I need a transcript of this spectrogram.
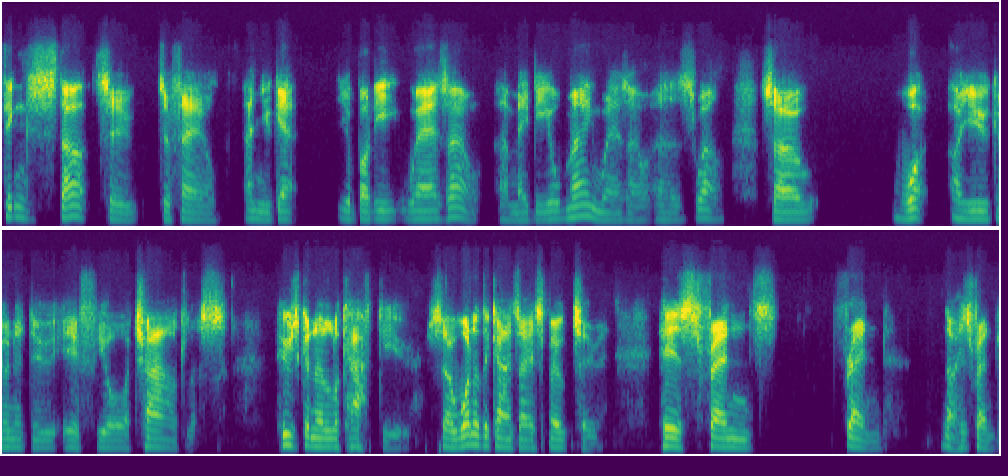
Things start to to fail, and you get your body wears out, and maybe your mind wears out as well. So, what are you going to do if you're childless? Who's going to look after you? So, one of the guys I spoke to, his friend's friend, no, his friend,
